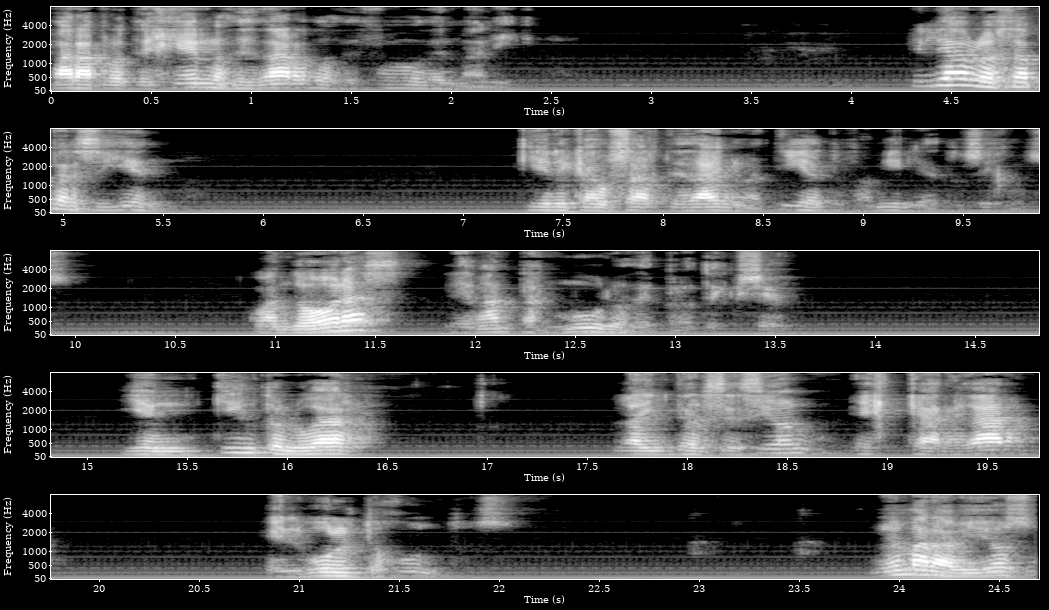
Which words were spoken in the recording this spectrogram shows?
para protegerlos de dardos de fuego del maligno. El diablo está persiguiendo, quiere causarte daño a ti, a tu familia, a tus hijos. Cuando oras, levantas muros de protección. Y en quinto lugar, la intercesión es cargar el bulto juntos. ¿No es maravilloso?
